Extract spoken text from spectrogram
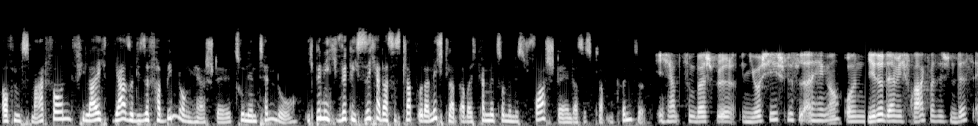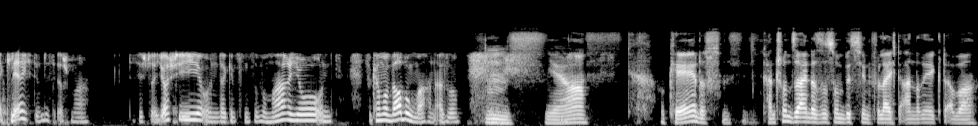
auf einem Smartphone vielleicht, ja, so diese Verbindung herstellt zu Nintendo. Ich bin nicht wirklich sicher, dass es klappt oder nicht klappt, aber ich kann mir zumindest vorstellen, dass es klappen könnte. Ich habe zum Beispiel einen Yoshi-Schlüsselanhänger und jeder, der mich fragt, was ist denn das, erkläre ich dem das erstmal das ist der Yoshi und da gibt's einen Super Mario und so kann man Werbung machen, also. Hm, ja, Okay, das kann schon sein, dass es so ein bisschen vielleicht anregt, aber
